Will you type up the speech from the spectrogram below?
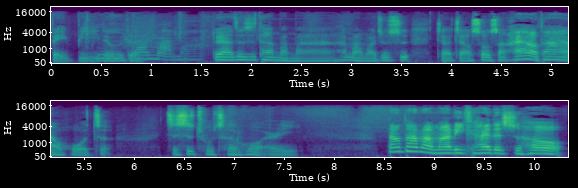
baby，对不对？他妈妈，对啊，这是他妈妈，他妈妈就是脚脚受伤，还好他还有活着。只是出车祸而已。当他妈妈离开的时候，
